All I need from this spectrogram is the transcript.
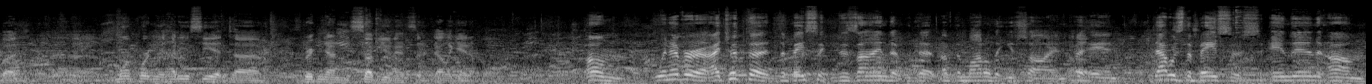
but uh, more importantly, how do you see it uh, breaking down into subunits and delegatable? Um, whenever I took the, the basic design that, that of the model that you saw, and, put, and that was the basis, and then um,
